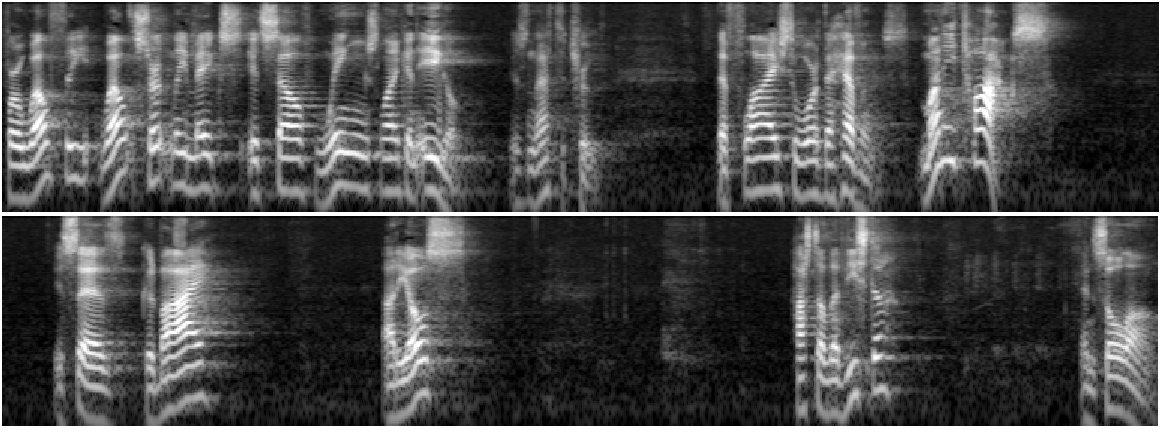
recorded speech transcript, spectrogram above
For wealthy, wealth certainly makes itself wings like an eagle. Isn't that the truth? That flies toward the heavens. Money talks. It says goodbye, adios, hasta la vista, and so long.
